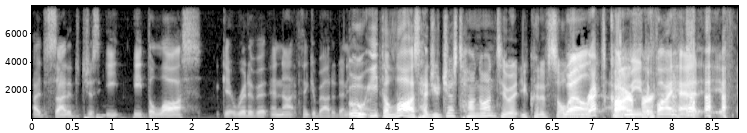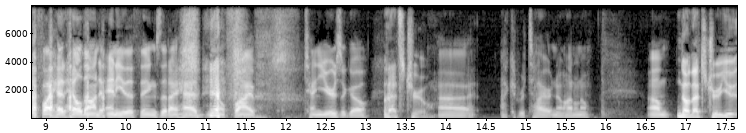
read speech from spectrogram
I decided to just eat eat the loss, get rid of it, and not think about it anymore. Ooh, eat the loss. Had you just hung on to it, you could have sold well, a wrecked car I mean, for. if I had if, if I had held on to any of the things that I had, you know, five, ten years ago, That's true. uh, I could retire. No, I don't know. Um, No, that's true. You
